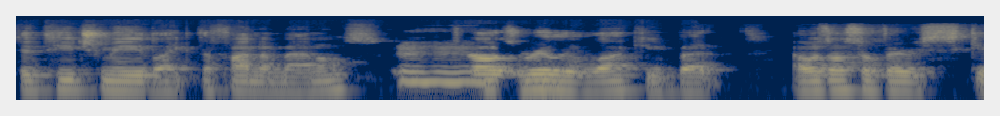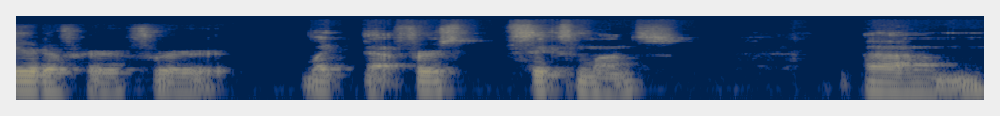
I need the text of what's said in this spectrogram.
to teach me like the fundamentals. Mm-hmm. So I was really lucky, but I was also very scared of her for like that first six months um,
